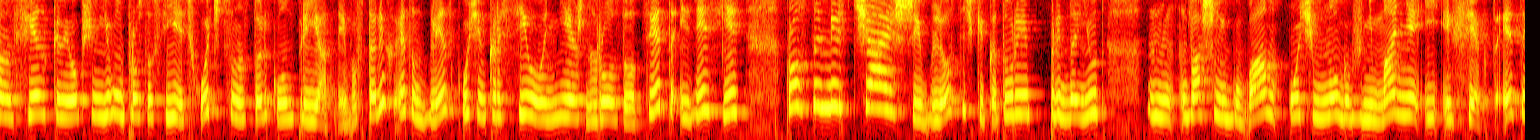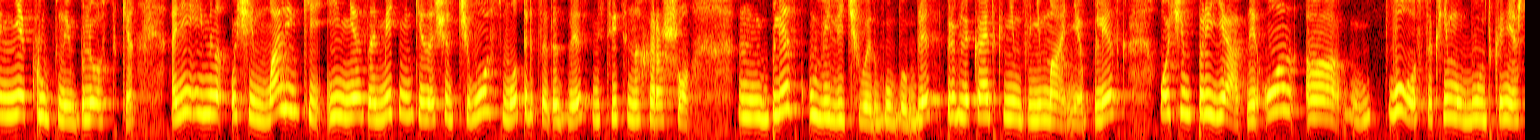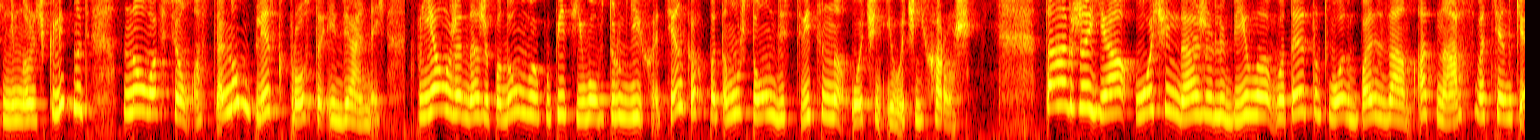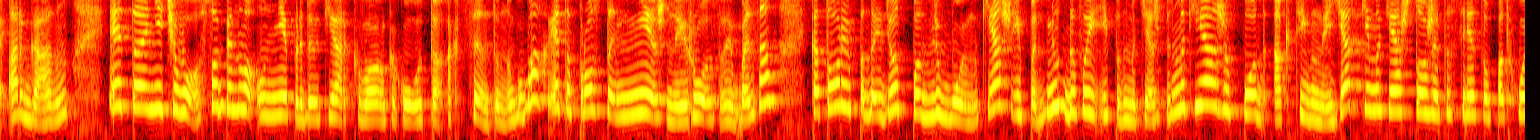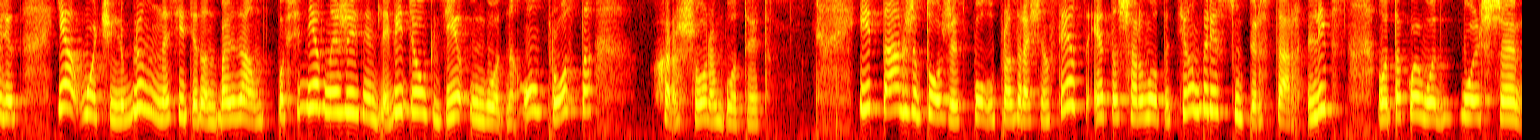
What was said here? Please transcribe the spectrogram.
конфетками. В общем, его просто съесть хочется, настолько он приятный. Во-вторых, этот блеск очень красивого нежно-розового цвета. И здесь есть просто мельчайшие блесточки, которые придают вашим губам очень много внимания и эффекта. Это не крупные блестки. Они именно очень маленькие и незаметненькие, за счет чего смотрится этот блеск действительно хорошо. Блеск увеличивает губы, блеск привлекает к ним внимание, блеск очень приятный. Он, э, волосы к нему будут, конечно, немножечко липнуть, но во всем остальном блеск просто идеальный. Я уже даже подумываю купить его в других оттенках, потому что он действительно очень и очень хорош. Также я очень даже любила вот этот вот бальзам от NARS в оттенке оргазм. Это ничего особенного, он не придает яркого какого-то акцента на губах. Это просто нежный розовый бальзам, который подойдет под любой макияж, и под нюдовый, и под макияж без макияжа, под активный яркий макияж тоже это средство подходит. Я очень люблю наносить этот бальзам в повседневной жизни, для видео, где угодно. Он просто хорошо работает. И также тоже из полупрозрачных средств это Шарлотта Тилбери Superstar Lips. Вот такой вот больше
